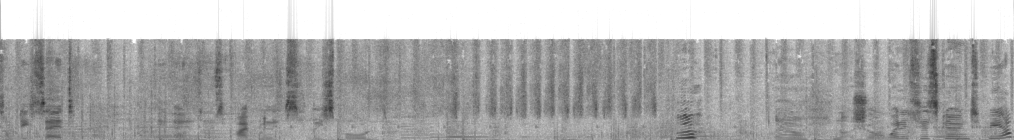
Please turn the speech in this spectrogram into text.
Somebody said it's five minutes respawn. Whew. Oh, not sure when it is going to be up.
